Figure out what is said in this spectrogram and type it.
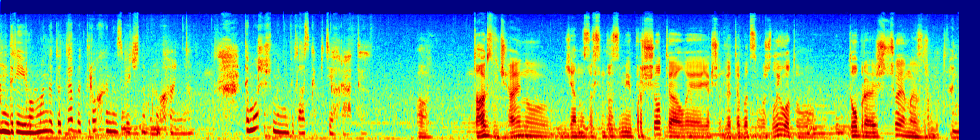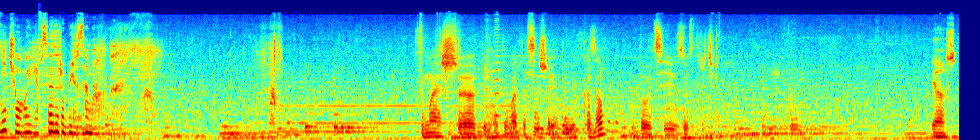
Андрію, у мене до тебе трохи незвичне прохання. Ти можеш мені, будь ласка, підіграти? Так, звичайно, я не зовсім розумію про що ти, але якщо для тебе це важливо, то добре, що я маю зробити? Нічого, я все зроблю сама. Ти маєш е, підготувати все, що я тобі казав до цієї зустрічі. Ясно.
